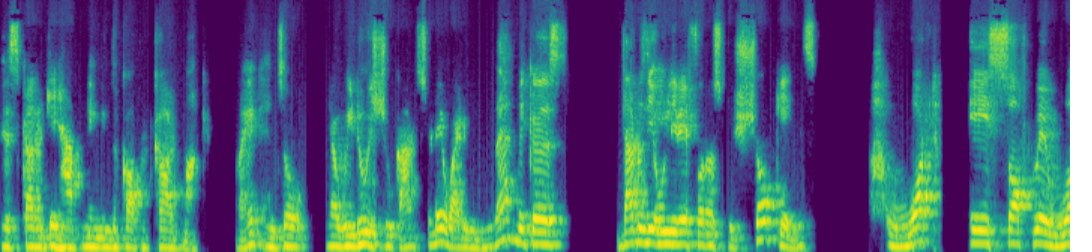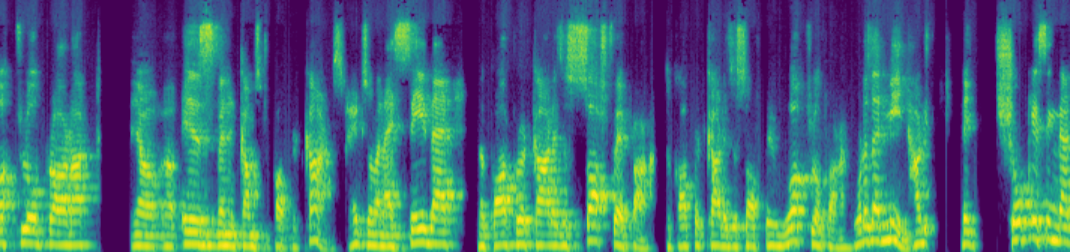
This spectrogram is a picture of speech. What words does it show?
is currently happening in the corporate card market, right? And so, you know, we do issue cards today. Why do we do that? Because that was the only way for us to showcase what a software workflow product you know uh, is when it comes to corporate cards right so when i say that the corporate card is a software product the corporate card is a software workflow product what does that mean how do like showcasing that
